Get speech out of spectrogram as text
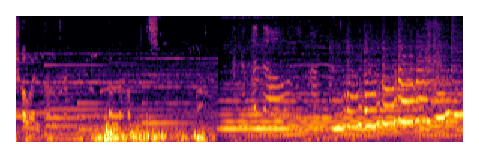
সবাই ভালো থাকবেন। আল্লাহ হাফেজ। thank you.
